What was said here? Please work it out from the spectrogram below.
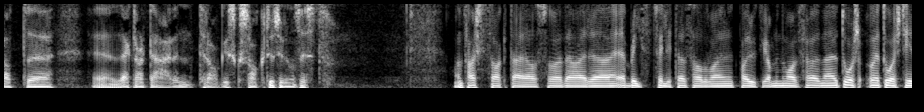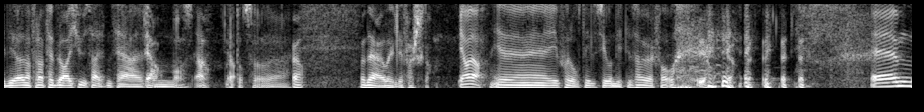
at det er klart det er en tragisk sak til syvende og sist. En fersk sak der altså. Det var, jeg blingset litt, jeg sa det var et par uker gammel, det var fra nei, et, års, et års tid, fra februar 2016, ser jeg. Som, ja, ja, ja, så, ja. Men det er jo veldig ferskt, da. Ja ja, i, forhold til 97 så i hvert fall. Ja, ja. en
